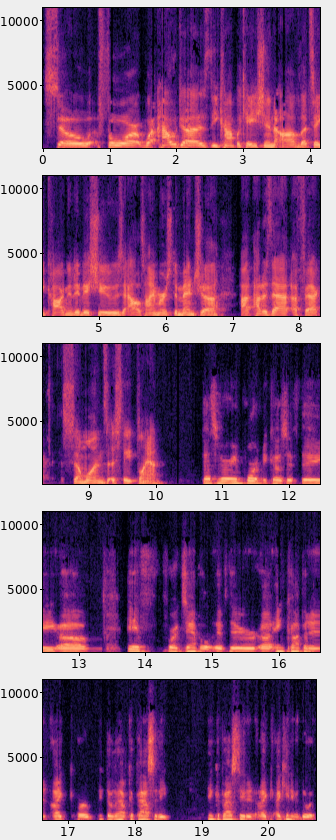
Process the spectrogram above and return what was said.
So, for what, how does the complication of, let's say, cognitive issues, Alzheimer's, dementia, how, how does that affect someone's estate plan? That's very important because if they, um, if, for example, if they're uh, incompetent I, or doesn't have capacity, incapacitated, I, I can't even do it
